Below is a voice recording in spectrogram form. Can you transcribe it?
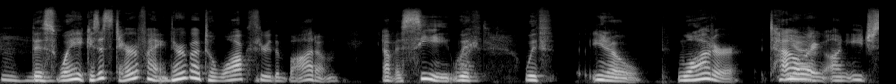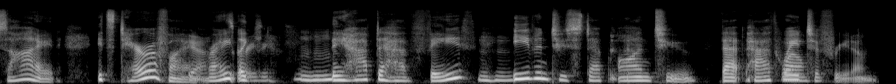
Mm-hmm. this way? Because it's terrifying. They're about to walk through the bottom of a sea with Right. with you know water towering on each side. It's terrifying, yeah, right? it's Like crazy. Mm-hmm. they have to have faith Mm-hmm. even to step onto that pathway Wow. to freedom,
